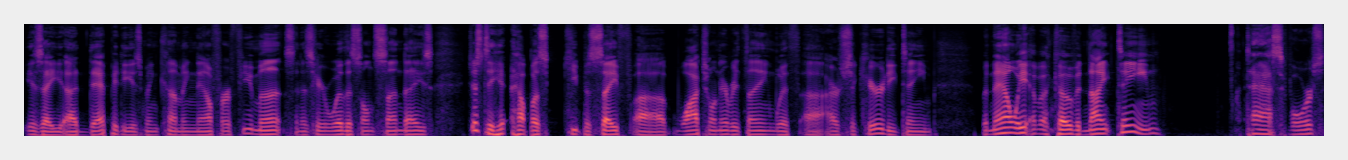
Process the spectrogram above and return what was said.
is a, a, deputy has been coming now for a few months and is here with us on Sundays just to help us keep a safe uh, watch on everything with uh, our security team. But now we have a COVID 19 task force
